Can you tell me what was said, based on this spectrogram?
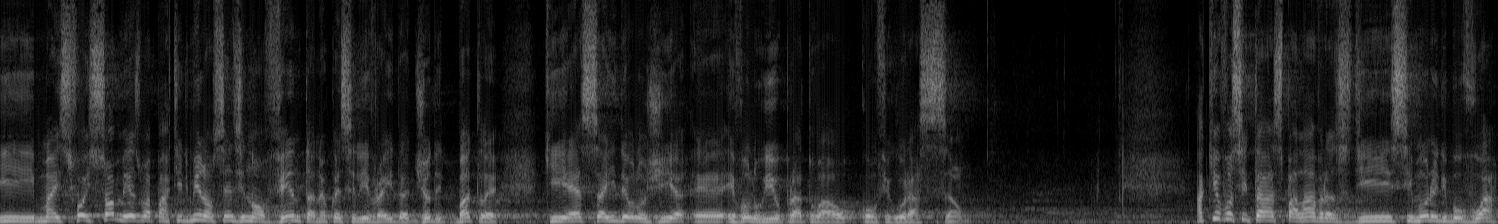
E, mas foi só mesmo a partir de 1990, né, com esse livro aí da Judith Butler, que essa ideologia é, evoluiu para a atual configuração. Aqui eu vou citar as palavras de Simone de Beauvoir,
